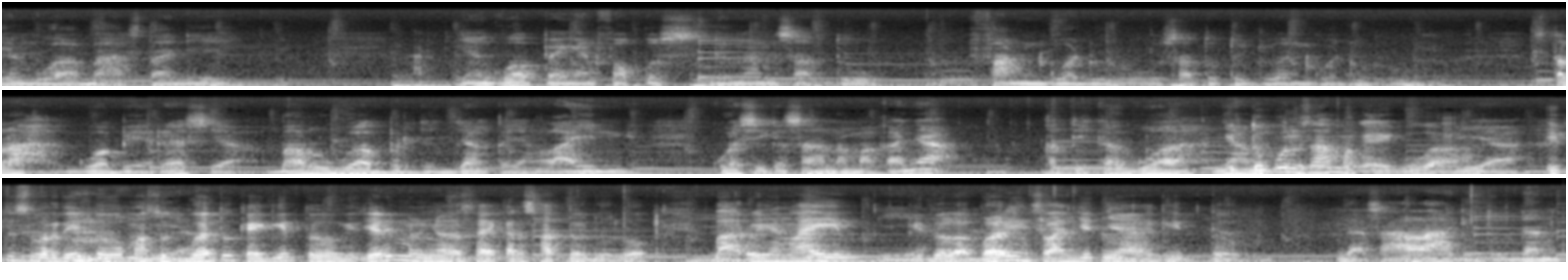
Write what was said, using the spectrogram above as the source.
yang gua bahas tadi. Artinya gua pengen fokus dengan satu fun gua dulu satu tujuan gua dulu. Setelah gua beres ya baru gua berjenjang ke yang lain. Gitu. gua sih ke sana makanya ketika gua nyam itu pun sama kayak gua iya itu seperti itu maksud Iya. gua tuh kayak gitu jadi menyelesaikan satu dulu Iya. baru yang lain Iya. gitu loh baru yang selanjutnya gitu nggak salah gitu dan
